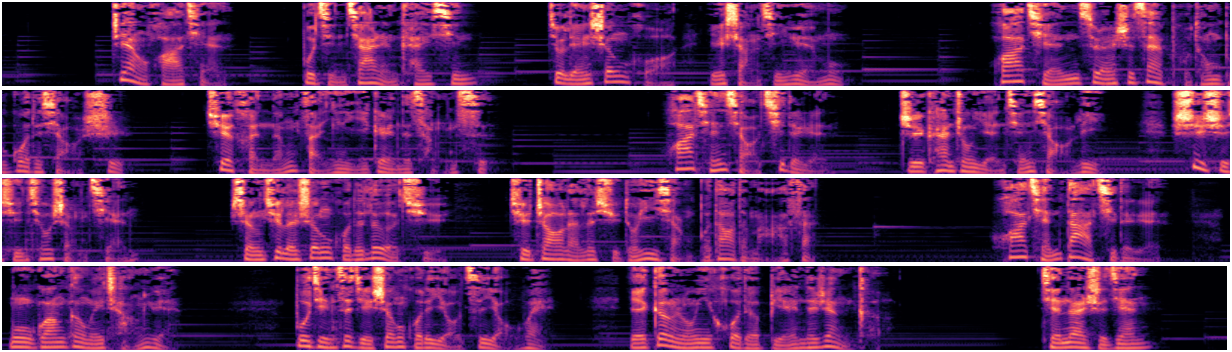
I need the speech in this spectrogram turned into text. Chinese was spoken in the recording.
这样花钱，不仅家人开心，就连生活也赏心悦目。花钱虽然是再普通不过的小事，却很能反映一个人的层次。花钱小气的人，只看重眼前小利，事事寻求省钱，省去了生活的乐趣，却招来了许多意想不到的麻烦。花钱大气的人，目光更为长远，不仅自己生活的有滋有味。也更容易获得别人的认可。前段时间，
